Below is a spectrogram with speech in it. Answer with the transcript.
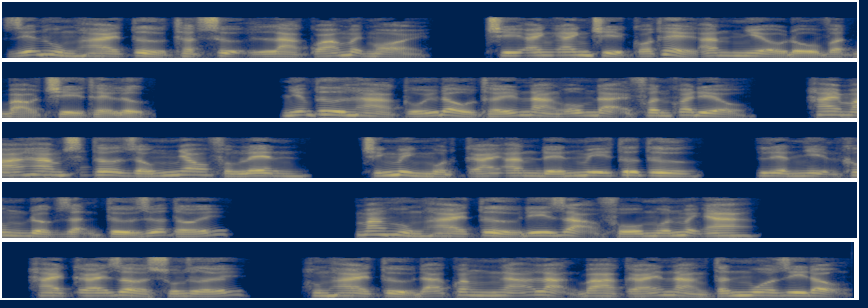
Diễn hùng hài tử thật sự là quá mệt mỏi, chỉ anh anh chỉ có thể ăn nhiều đồ vật bảo trì thể lực. Nhiễm tư hà túi đầu thấy nàng ôm đại phân khoai điều, hai má hamster giống nhau phồng lên, chính mình một cái ăn đến Mỹ tư tư, liền nhịn không được giận từ giữa tới. Mang hùng hài tử đi dạo phố muốn mệnh A. Hai cái giờ xuống dưới, hùng hài tử đã quăng ngã lạn ba cái nàng tân mua di động,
